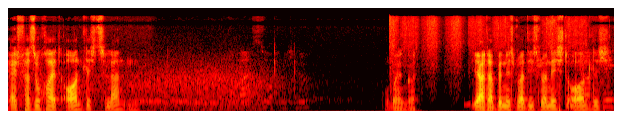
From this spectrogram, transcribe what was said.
Ja, ich versuche halt ordentlich zu landen. Oh mein Gott. Ja, da bin ich mal diesmal nicht ordentlich.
